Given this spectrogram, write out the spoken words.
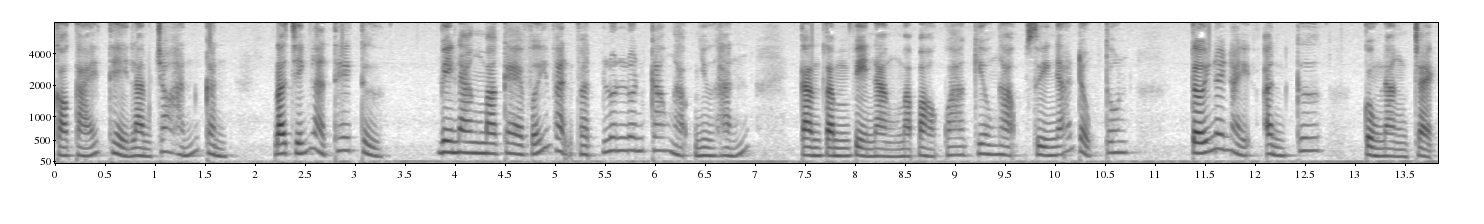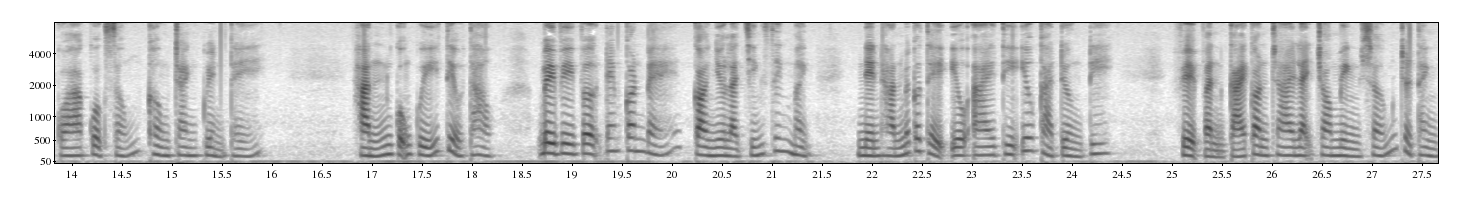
có cái thể làm cho hắn cần, đó chính là thê tử. Vì nàng mà kè với vạn vật luôn luôn cao ngạo như hắn, cam tâm vì nàng mà bỏ qua kiêu ngạo suy ngã độc tôn, tới nơi này ẩn cư, cùng nàng trải qua cuộc sống không tranh quyền thế. Hắn cũng quý tiểu thảo, bởi vì vợ đem con bé coi như là chính sinh mệnh, nên hắn mới có thể yêu ai thì yêu cả đường đi. Về phần cái con trai lại cho mình sớm trở thành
